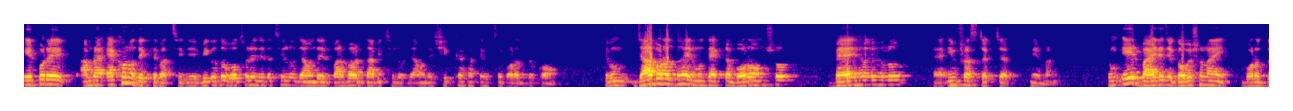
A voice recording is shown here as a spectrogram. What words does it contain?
এরপরে আমরা এখনও দেখতে পাচ্ছি যে বিগত বছরে যেটা ছিল যে আমাদের বারবার দাবি ছিল যে আমাদের শিক্ষা খাতে হচ্ছে বরাদ্দ কম। এবং যা বরাদ্দ হয় এর মধ্যে একটা বড় অংশ ব্যয় হয় হলো ইনফ্রাস্ট্রাকচার নির্মাণে। এবং এর বাইরে যে গবেষণায় বরাদ্দ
